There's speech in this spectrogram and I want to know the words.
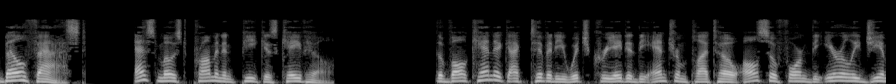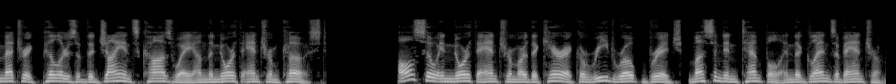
Belfast's most prominent peak is Cavehill. The volcanic activity which created the Antrim Plateau also formed the eerily geometric pillars of the Giant's Causeway on the North Antrim coast. Also in North Antrim are the Carrick-a-Rede rope bridge, Mussenden Temple and the Glens of Antrim.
